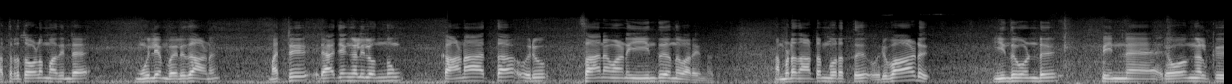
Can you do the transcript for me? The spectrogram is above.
അത്രത്തോളം അതിന്റെ മൂല്യം വലുതാണ്. മറ്റ് രാജ്യങ്ങളിലൊന്നും കാണാത്ത ഒരു സാധനമാണ് ഈന്ത് എന്ന് പറയുന്നത്. നമ്മുടെ നാട്ടിൻ പുറത്ത് ഒരുപാട് ഈന്ത് കൊണ്ട് പിന്നെ രോഗങ്ങൾക്ക്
